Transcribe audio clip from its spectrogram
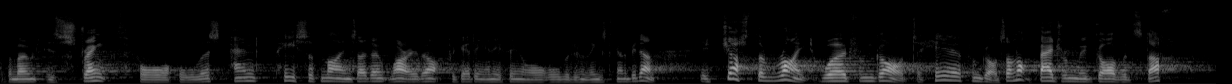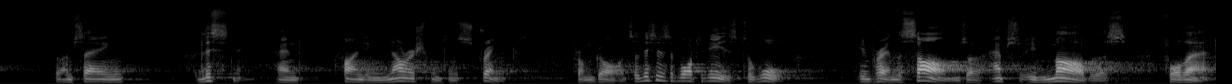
at the moment is strength for all this and peace of mind so I don't worry about forgetting anything or all the different things that are going to be done. It's just the right word from God, to hear from God. So I'm not badgering with God with stuff, but I'm saying listening and finding nourishment and strength from God. So this is what it is to walk in prayer. And the Psalms are absolutely marvelous for that.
